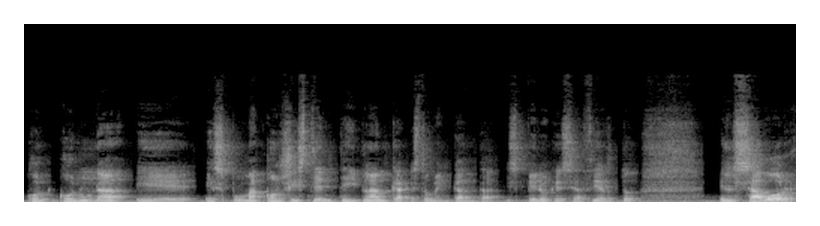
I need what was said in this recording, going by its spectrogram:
con, una eh, espuma consistente y blanca. Esto me encanta, espero que sea cierto. El sabor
